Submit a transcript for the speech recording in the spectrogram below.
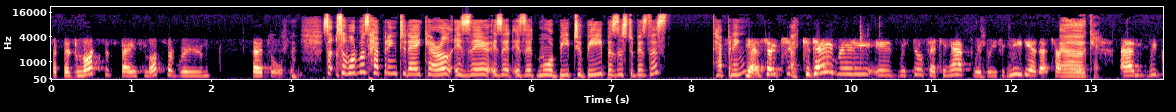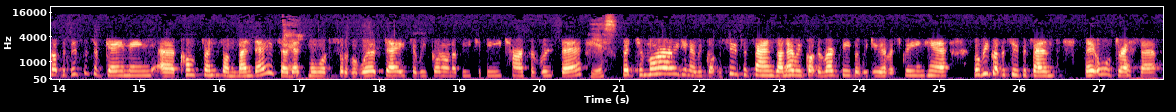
But there's lots of space, lots of room. That's awesome. So, so what was happening today, Carol? Is there is it is it more B two B, business to business? happening? Yeah, so t- today really is we're still setting up, we're briefing media, that type of okay. thing. Um, we've got the Business of Gaming uh, conference on Monday, so okay. that's more of sort of a work day. So we've gone on a B2B type of route there. Yes. But tomorrow, you know, we've got the super fans. I know we've got the rugby, but we do have a screen here. But we've got the super fans. They all dress up.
